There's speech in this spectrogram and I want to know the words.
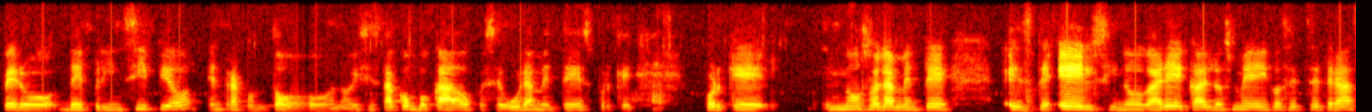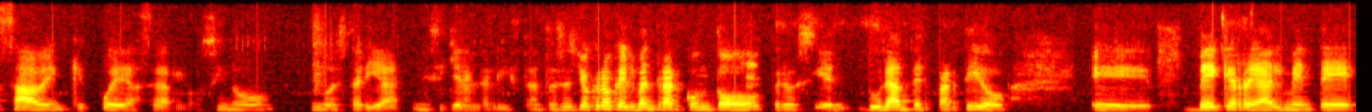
pero de principio entra con todo, ¿no? Y si está convocado, pues seguramente es porque, porque no solamente este, él, sino Gareca, los médicos, etcétera, saben que puede hacerlo, si no, no estaría ni siquiera en la lista. Entonces yo creo que él va a entrar con todo, pero si durante el partido eh, ve que realmente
